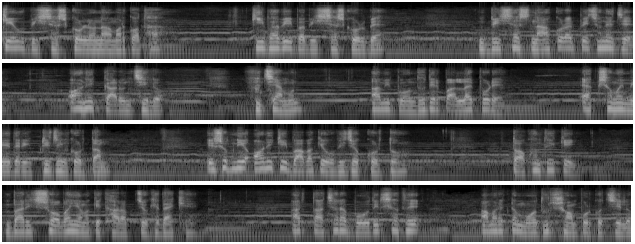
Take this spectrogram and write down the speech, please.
কেউ বিশ্বাস করল না আমার কথা? কিভাবেই বা বিশ্বাস করবে? বিশ্বাস না করার পেছনে যে অনেক কারণ ছিল। যেমন, আমি বন্ধুদের পাল্লায় পড়ে একসময় মেয়েদের ইপটিজিং করতাম। এসব নিয়ে অনেকেই বাবাকে অভিযোগ করত। তখন থেকেই বাড়ির সবাই আমাকে খারাপ চোখে দেখে। আর তাছাড়া বৌদির সাথে আমার একটা মধুর সম্পর্ক ছিল।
